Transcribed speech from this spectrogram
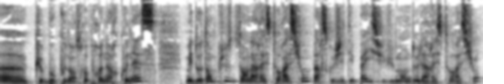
Euh, que beaucoup d'entrepreneurs connaissent, mais d'autant plus dans la restauration parce que j'étais pas issue du monde de la restauration,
